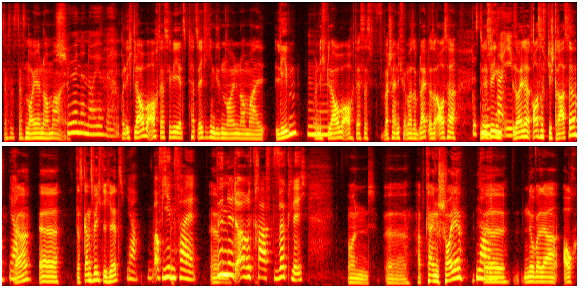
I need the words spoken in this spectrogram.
Das ist das neue Normal. Schöne neue Welt. Und ich glaube auch, dass wir jetzt tatsächlich in diesem neuen Normal leben. Mhm. Und ich mhm. glaube auch, dass das wahrscheinlich für immer so bleibt. Also außer Bist du deswegen, naiv? Leute, raus auf die Straße. Ja. ja äh, das ist ganz wichtig jetzt. Ja, auf jeden Fall. Ähm, Bündelt eure Kraft, wirklich. Und äh, habt keine Scheu. Nein. Äh, nur weil da auch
